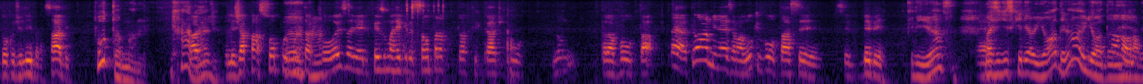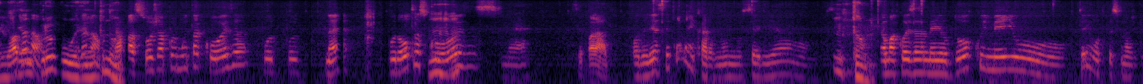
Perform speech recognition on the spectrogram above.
doco de Libra, sabe? Puta, mano. Caralho. Sabe? Ele já passou por muita Uhum. coisa e aí ele fez uma regressão pra, pra ficar, tipo. Não, pra voltar. É, ter uma amnésia maluca e voltar a ser, ser bebê. Criança. É. Mas você disse que ele é o Yoda? Ele não é o Yoda, Não, né? não, não, Ele Yoda é o não. Grogu, ele é Não, outro já nome. passou já por muita coisa, por, por, né? Por outras Uhum. coisas, né? Separado. Poderia ser também, cara. Não, não seria. Então. É uma coisa meio doco e meio. Tem outro personagem que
